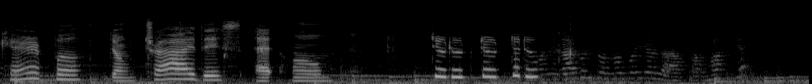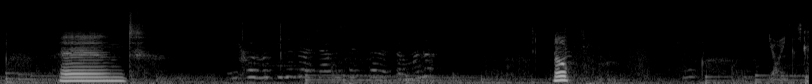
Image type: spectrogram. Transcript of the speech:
careful, don't try this at home. Do do do do do. Alberson, no voy a la farmacia. And Hijo, ¿no tienes las llaves extra de tu hermana? nope. Yoink.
